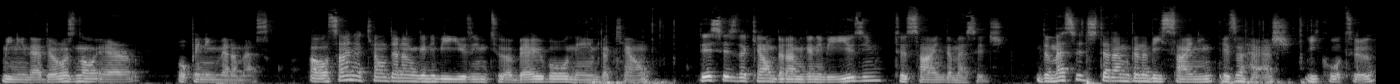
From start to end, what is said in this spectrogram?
meaning that there was no error opening MetaMask. I'll assign account that I'm going to be using to a variable named account. This is the account that I'm going to be using to sign the message. The message that I'm going to be signing is a hash equal to,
